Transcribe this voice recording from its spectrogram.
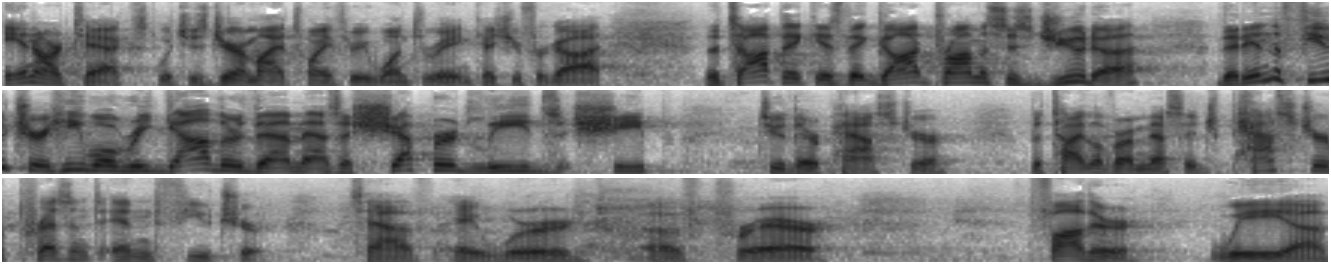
in our text, which is Jeremiah 23, 1 through 8, in case you forgot, the topic is that God promises Judah that in the future he will regather them as a shepherd leads sheep to their pasture. The title of our message, Pasture, Present, and Future. Let's have a word of prayer. Father, we, uh,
